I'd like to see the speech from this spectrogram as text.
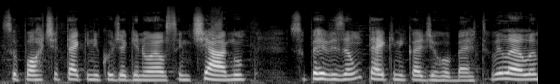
suporte técnico de Agnoel Santiago, supervisão técnica de Roberto Vilela,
